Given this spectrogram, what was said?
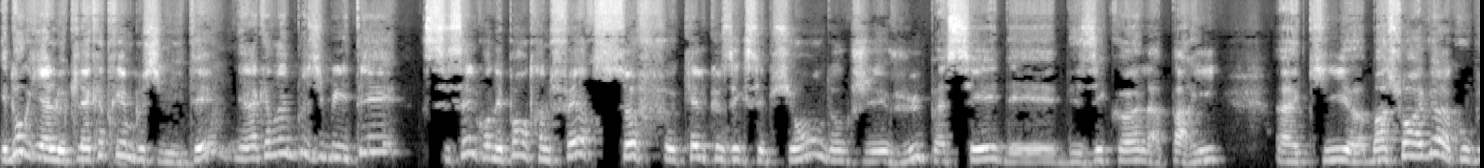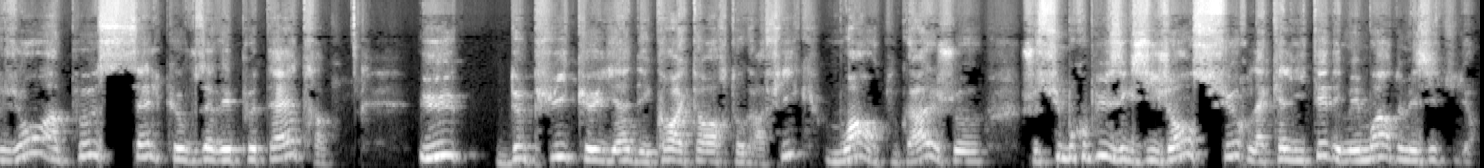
Et donc, il y a le, la quatrième possibilité. Et la quatrième possibilité, c'est celle qu'on n'est pas en train de faire, sauf quelques exceptions. Donc, j'ai vu passer des, des écoles à Paris euh, qui euh, bah, sont arrivées à la conclusion, un peu celle que vous avez peut-être eu depuis qu'il y a des correcteurs orthographiques, moi en tout cas, je, je suis beaucoup plus exigeant sur la qualité des mémoires de mes étudiants.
